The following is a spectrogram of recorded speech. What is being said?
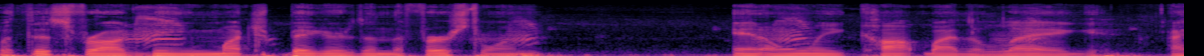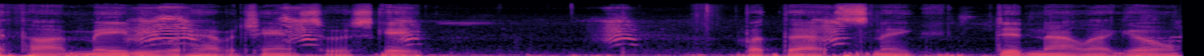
With this frog being much bigger than the first one and only caught by the leg, I thought maybe it would have a chance to escape. But that snake did not let go.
